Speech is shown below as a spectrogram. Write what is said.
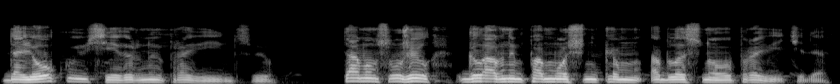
далекую северную провинцию. Там он служил главным помощником областного правителя.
